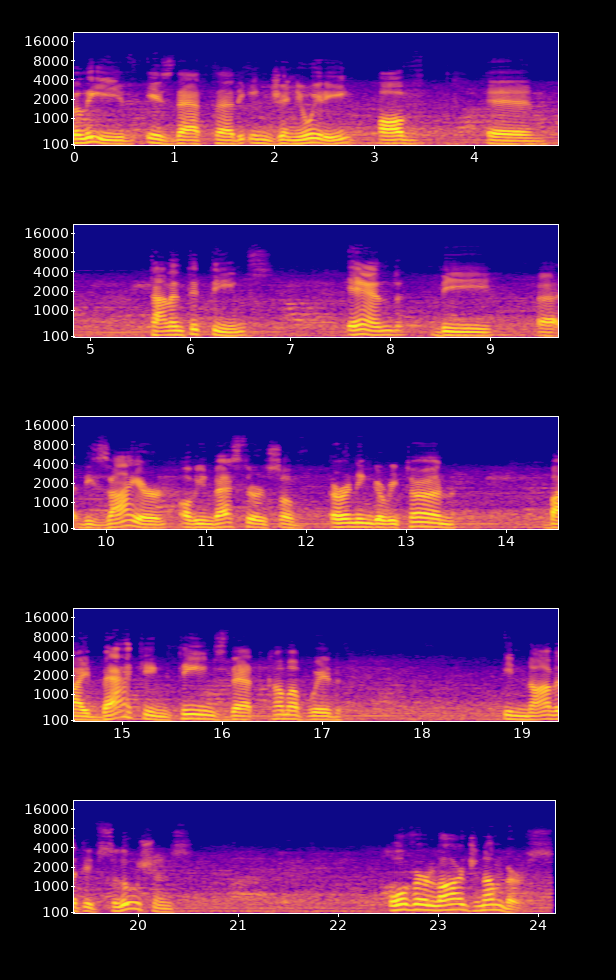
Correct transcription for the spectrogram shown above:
believe is that uh, the ingenuity of um, talented teams and the uh, desire of investors of earning a return by backing teams that come up with innovative solutions over large numbers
